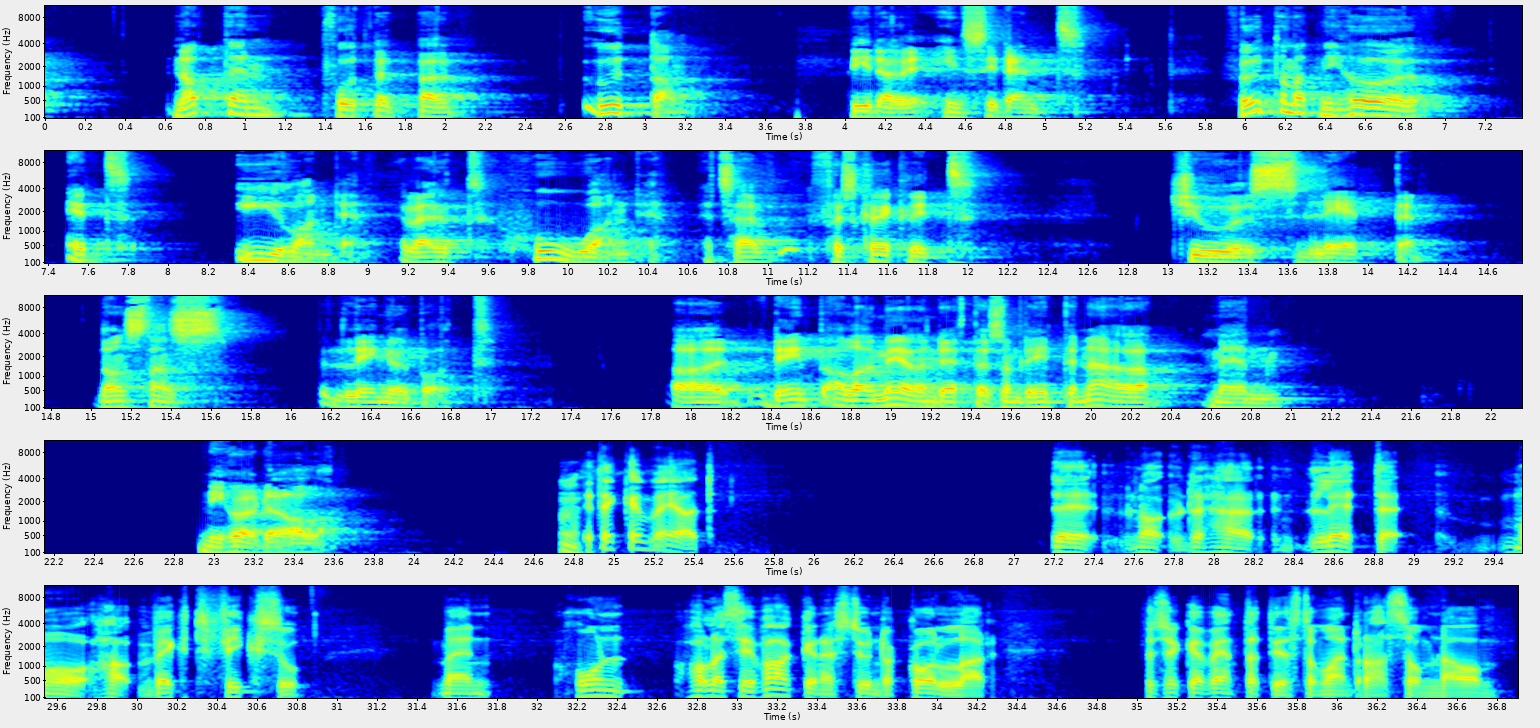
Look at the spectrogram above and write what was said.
natten fortlöper utan vidare incident. Förutom att ni hör ett ylande, eller ett hoande, ett så här förskräckligt tjursläte någonstans längre bort. Uh, det är inte alarmerande eftersom det inte är nära, men ni hör det alla. Jag tänker mig att det, no, den här Lete må ha väckt Fixu, men hon håller sig vaken en stund och kollar, försöker vänta tills de andra har somnat om.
